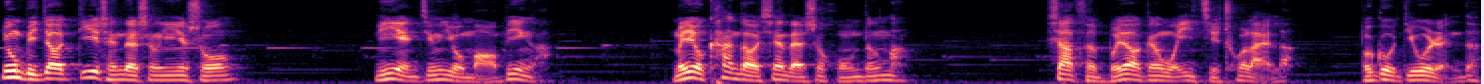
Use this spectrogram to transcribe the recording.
用比较低沉的声音说：“你眼睛有毛病啊，没有看到现在是红灯吗？”下次不要跟我一起出来了，不够丢人的。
